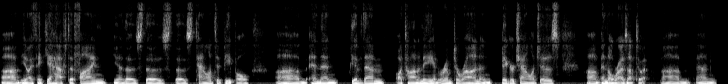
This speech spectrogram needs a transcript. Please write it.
um, you know, I think you have to find you know those those those talented people, um, and then give them autonomy and room to run and bigger challenges, um, and they'll rise up to it. Um, and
